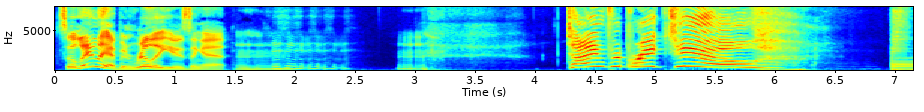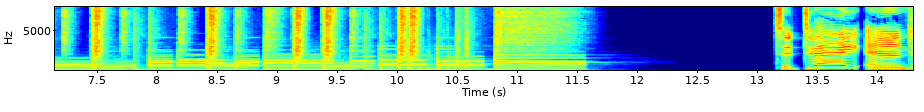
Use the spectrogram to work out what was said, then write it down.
So lately I've been really using it. Mm-hmm. Time for break two. Today and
